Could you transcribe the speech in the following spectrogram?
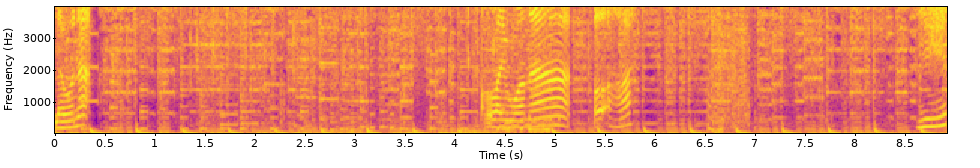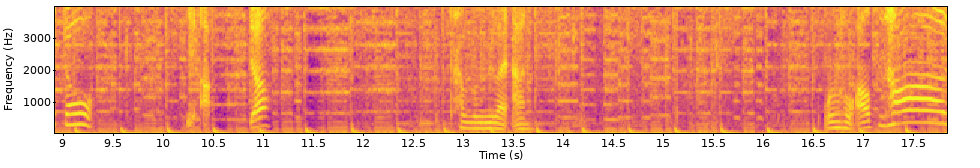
แล้วนะ อะไรวะนะเออฮะเยสโดเดี๋ยวเดี๋ทำมันมีหลายอันมันผมเอาสุดทอย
